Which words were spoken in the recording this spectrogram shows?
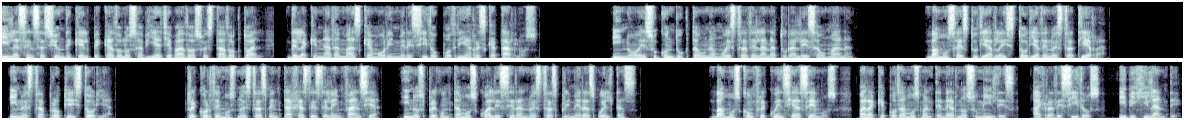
y la sensación de que el pecado los había llevado a su estado actual, de la que nada más que amor inmerecido podría rescatarlos. ¿Y no es su conducta una muestra de la naturaleza humana? Vamos a estudiar la historia de nuestra tierra. Y nuestra propia historia. Recordemos nuestras ventajas desde la infancia, y nos preguntamos cuáles eran nuestras primeras vueltas. Vamos con frecuencia hacemos, para que podamos mantenernos humildes, agradecidos, y vigilante.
